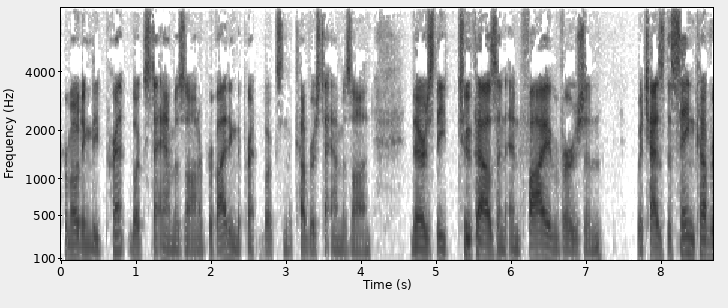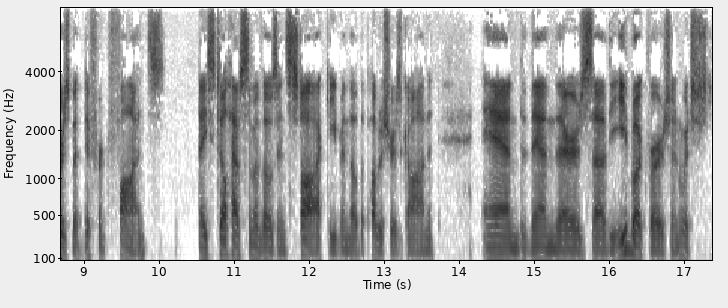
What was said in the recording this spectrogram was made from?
promoting the print books to Amazon or providing the print books and the covers to Amazon. There's the 2005 version, which has the same covers but different fonts. They still have some of those in stock, even though the publisher's gone. And then there's uh, the ebook version, which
